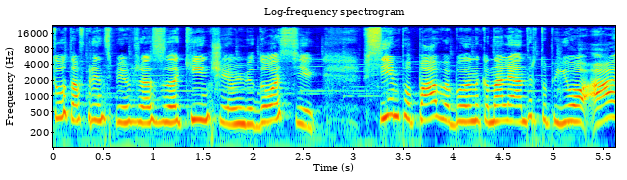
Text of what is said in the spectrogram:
Тут, в принципі, вже закінчуємо відосик. Всім попав, ви були на каналі Антертоп.ua, а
